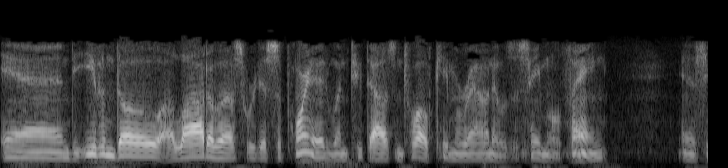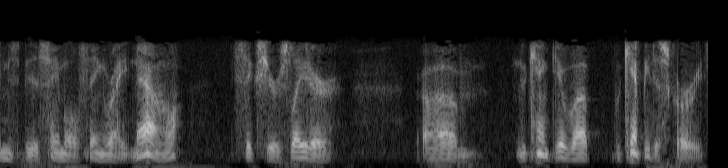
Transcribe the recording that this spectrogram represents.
And even though a lot of us were disappointed when 2012 came around, it was the same old thing, and it seems to be the same old thing right now, six years later. Um, we can't give up. We can't be discouraged.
